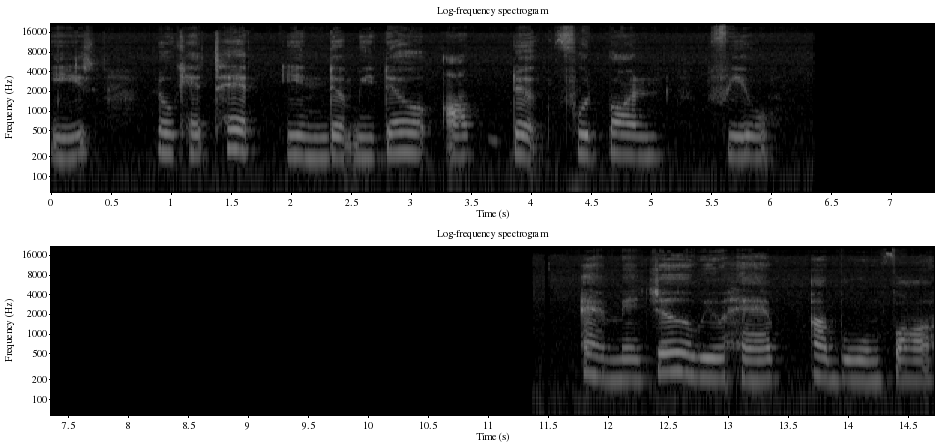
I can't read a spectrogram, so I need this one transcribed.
is located in the middle of the football field. A major will have a boom for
